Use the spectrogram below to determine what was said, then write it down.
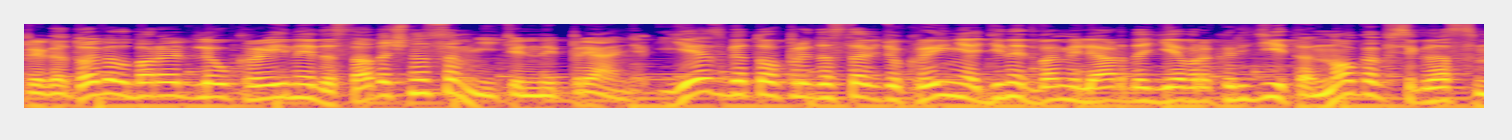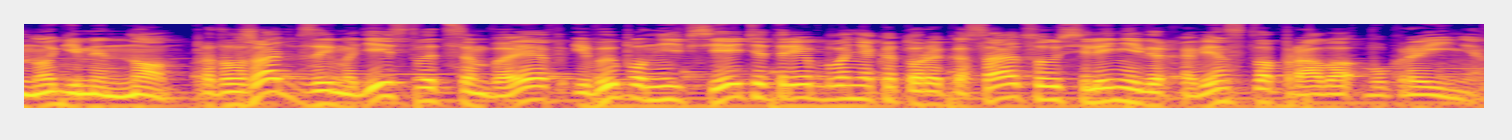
Приготовил Барель для Украины достаточно сомнительный пряник. ЕС готов предоставить Украине 1,2 миллиарда евро еврокредита, но, как всегда, с многими «но». Продолжать взаимодействовать с МВФ и выполнить все эти требования, которые касаются усиления верховенства права в Украине.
